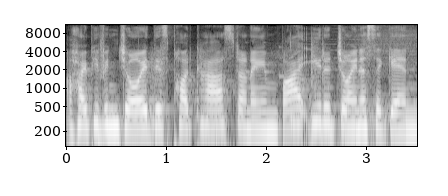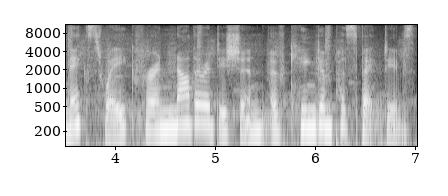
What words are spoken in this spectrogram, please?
I hope you've enjoyed this podcast, and I invite you to join us again next week for another edition of Kingdom Perspectives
